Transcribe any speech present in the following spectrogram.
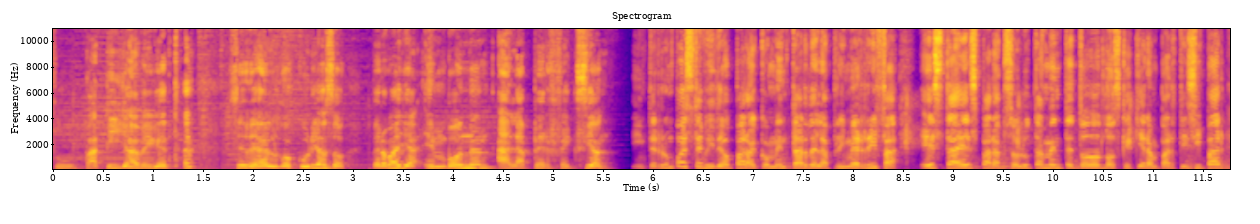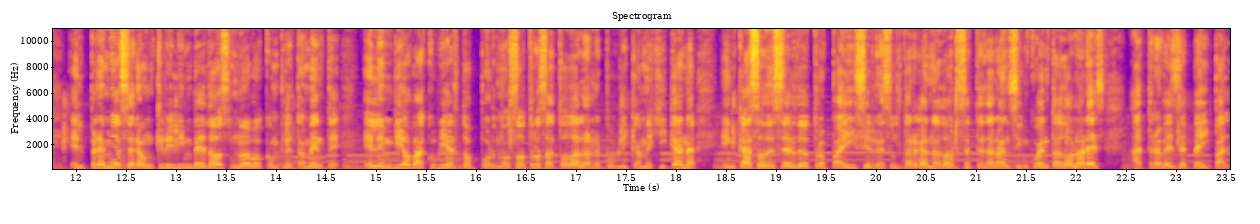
su patilla a Vegeta. Se ve algo curioso, pero vaya, embonan a la perfección. Interrumpo este video para comentar de la primer rifa, esta es para absolutamente todos los que quieran participar, el premio será un Krillin B2 nuevo completamente, el envío va cubierto por nosotros a toda la República Mexicana, en caso de ser de otro país y resultar ganador se te darán 50 dólares a través de Paypal,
